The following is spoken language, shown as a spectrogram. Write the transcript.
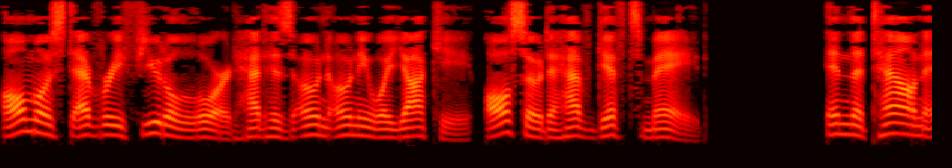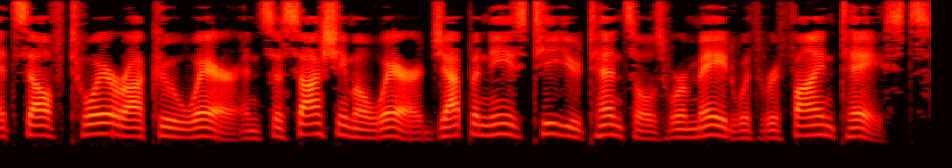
Almost every feudal lord had his own oniwayaki, also to have gifts made. In the town itself Toyoraku ware and Sasashima ware Japanese tea utensils were made with refined tastes.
